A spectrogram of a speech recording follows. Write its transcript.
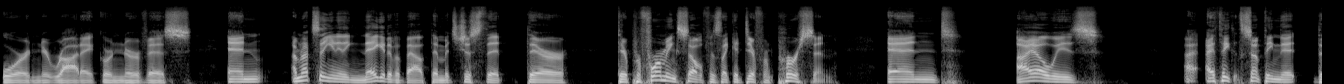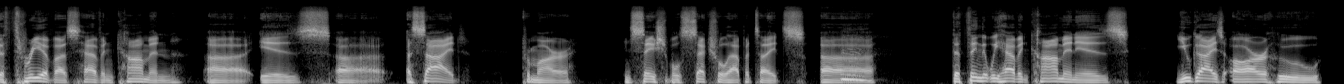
or neurotic or nervous. And I'm not saying anything negative about them. It's just that their their performing self is like a different person. And I always I, I think something that the three of us have in common uh, is uh, aside from our insatiable sexual appetites, uh, the thing that we have in common is you guys are who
